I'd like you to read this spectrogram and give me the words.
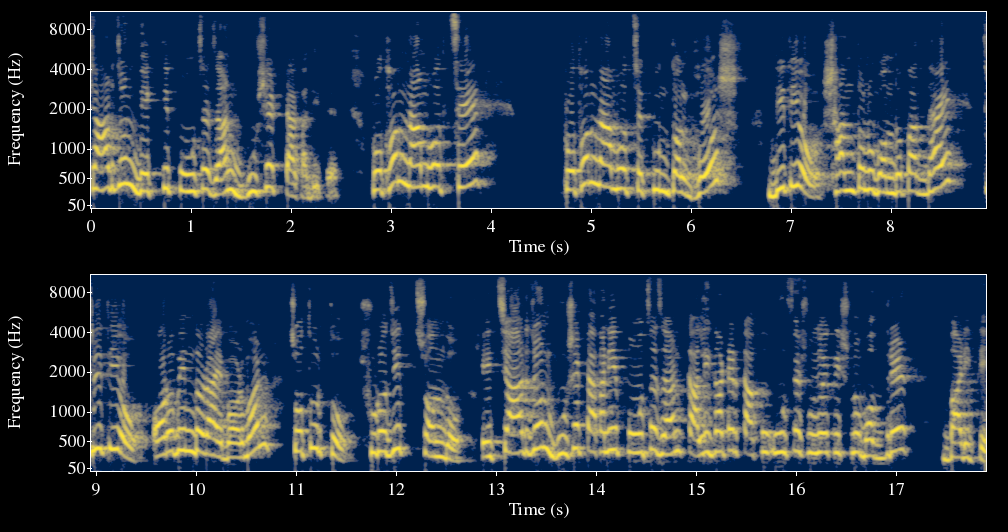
চারজন ব্যক্তি পৌঁছে যান ঘুষের টাকা দিতে। প্রথম নাম হচ্ছে, প্রথম নাম হচ্ছে কুন্তল ঘোষ, দ্বিতীয় শান্তনু বন্দ্যোপাধ্যায়, তৃতীয় অরবিন্দ রায় বর্মন, চতুর্থ সুরজিৎ চন্দ। এই চারজন ঘুষের টাকা নিয়ে পৌঁছে যান কালীঘাটের কাকু উর্ফে সুজয় কৃষ্ণ ভদ্রের বাড়িতে,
